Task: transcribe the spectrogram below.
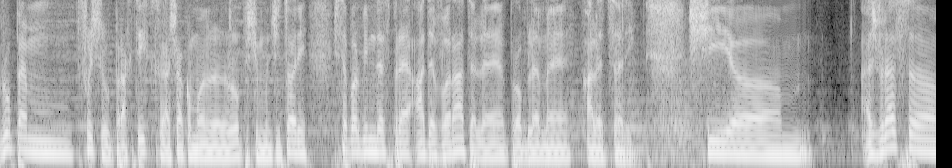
rupem fâșul, practic, așa cum îl rup și muncitorii, și să vorbim despre adevăratele probleme ale țării. Și uh, aș vrea să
